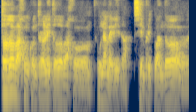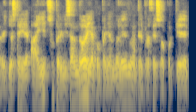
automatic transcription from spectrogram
todo bajo un control y todo bajo una medida, siempre y cuando yo esté ahí supervisando y acompañándole durante el proceso, porque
